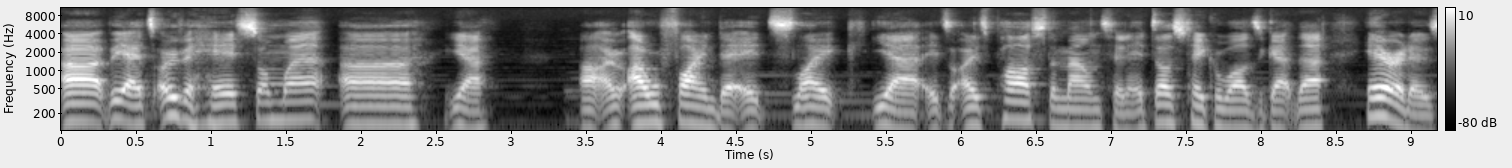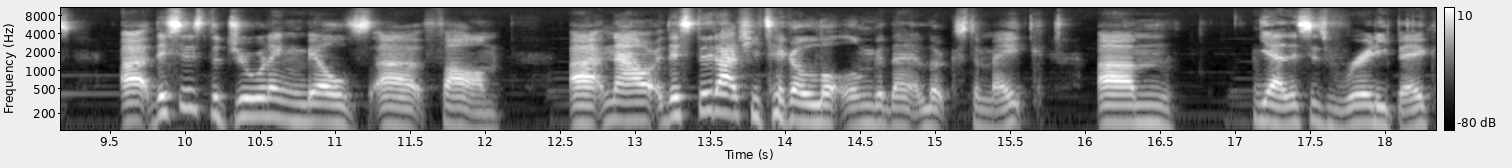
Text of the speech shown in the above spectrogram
But yeah, it's over here somewhere. yeah, uh, I, I will find it. It's like, yeah, it's, it's past the mountain. It does take a while to get there. Here it is. Uh, this is the Dueling Mills uh, farm. Uh, now, this did actually take a lot longer than it looks to make. Um, yeah, this is really big.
